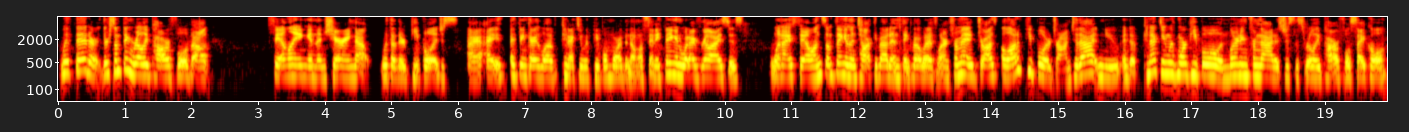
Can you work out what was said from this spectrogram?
with it or there's something really powerful about failing and then sharing that with other people. I just I, I, I think I love connecting with people more than almost anything. And what I've realized is when I fail on something and then talk about it and think about what I've learned from it, it draws a lot of people are drawn to that and you end up connecting with more people and learning from that. It's just this really powerful cycle.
